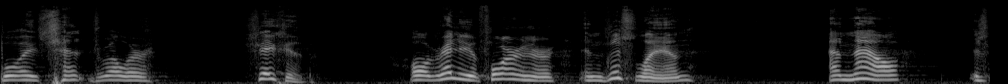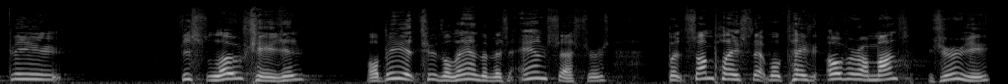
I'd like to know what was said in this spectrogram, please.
boy, tent dweller, Jacob, already a foreigner in this land, and now is being dislocated, albeit to the land of his ancestors, but someplace that will take over a month journey,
